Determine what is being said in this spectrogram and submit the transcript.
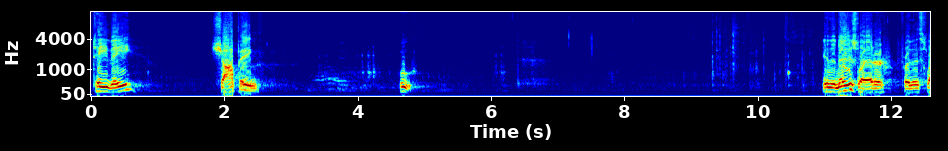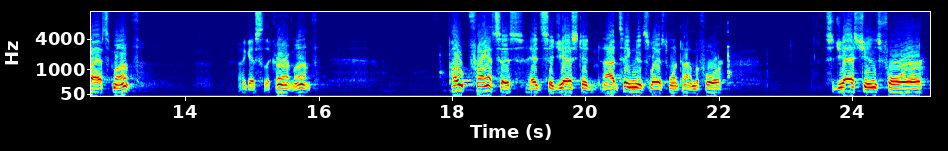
TV, shopping. Ooh. In the newsletter for this last month, I guess the current month, Pope Francis had suggested, I'd seen this list one time before, suggestions for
